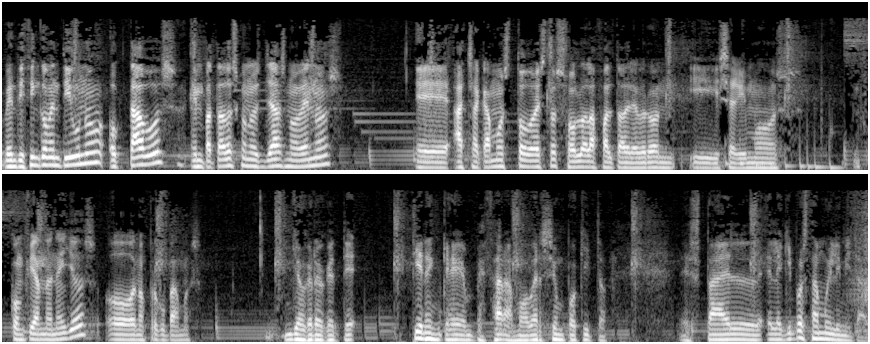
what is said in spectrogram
25-21, octavos, empatados con los Jazz novenos. Eh, achacamos todo esto solo a la falta de LeBron y seguimos confiando en ellos o nos preocupamos. yo creo que tienen que empezar a moverse un poquito. Está el, el equipo está muy limitado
